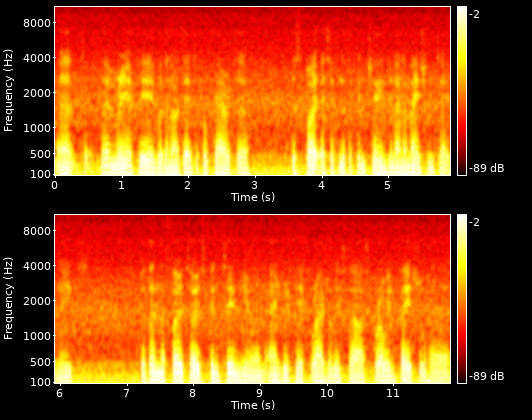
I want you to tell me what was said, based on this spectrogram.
and then reappeared with an identical character, despite a significant change in animation techniques. But then the photos continue and Angry Kid gradually starts growing facial hair.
